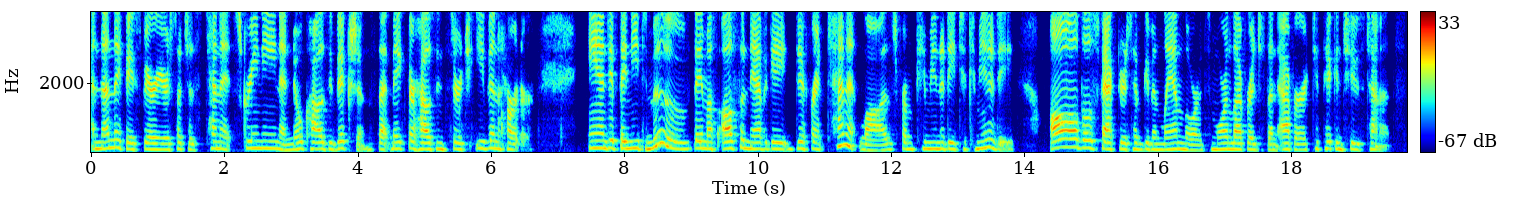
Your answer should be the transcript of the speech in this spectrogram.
and then they face barriers such as tenant screening and no cause evictions that make their housing search even harder. And if they need to move, they must also navigate different tenant laws from community to community. All those factors have given landlords more leverage than ever to pick and choose tenants.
